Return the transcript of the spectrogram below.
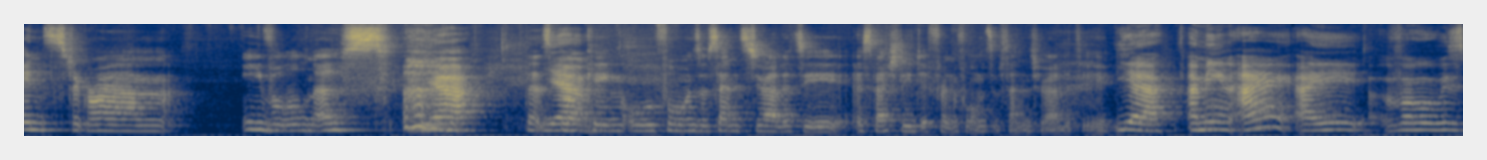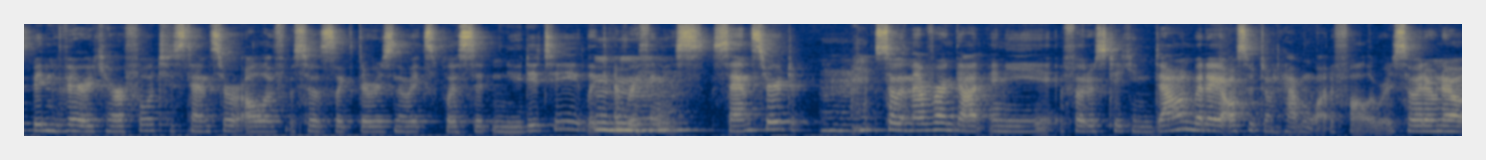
Instagram evilness yeah. that's Yeah. blocking all forms of sensuality, especially different forms of sensuality. Yeah, I mean, I I've always been very careful to censor all of so it's like there is no explicit nudity, like Mhm. everything is censored. Mm-hmm. So I never got any photos taken down, but I also don't have a lot of followers, so I don't know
